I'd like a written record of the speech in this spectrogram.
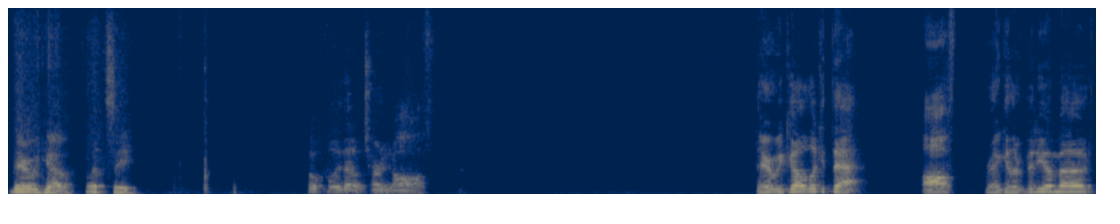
there we go. Let's see. Hopefully that'll turn it off. There we go. Look at that. Off regular video mode.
